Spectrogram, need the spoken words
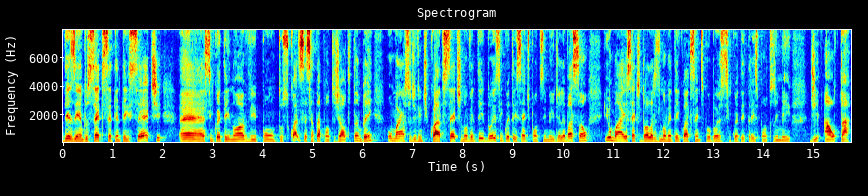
Dezembro 7,77, é, 59 pontos, quase 60 pontos de alta também. O março de 24, 7,92, 57 pontos e meio de elevação. E o maio, 7 dólares e 94 centos por bolsa, 53 pontos e meio de alta.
